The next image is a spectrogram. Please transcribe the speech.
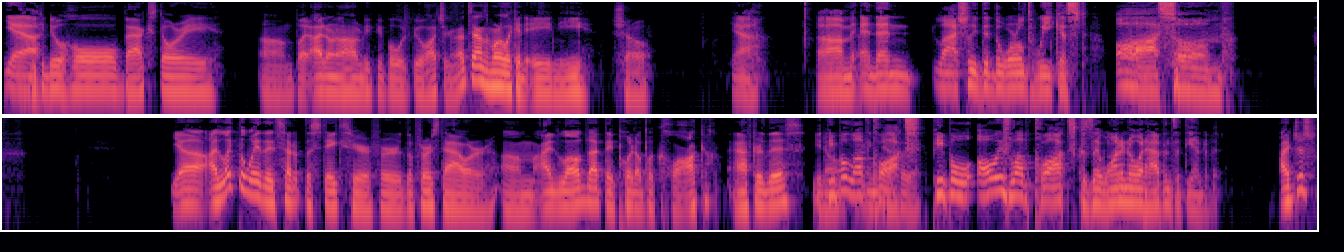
Yeah. You could do a whole backstory, um, but I don't know how many people would be watching. That sounds more like an A and E show. Yeah. Um, and then Lashley did the world's weakest. Awesome. Yeah, I like the way they set up the stakes here for the first hour. Um, I love that they put up a clock after this. You know, People love counting down to clocks. People always love clocks because they want to know what happens at the end of it. I just,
